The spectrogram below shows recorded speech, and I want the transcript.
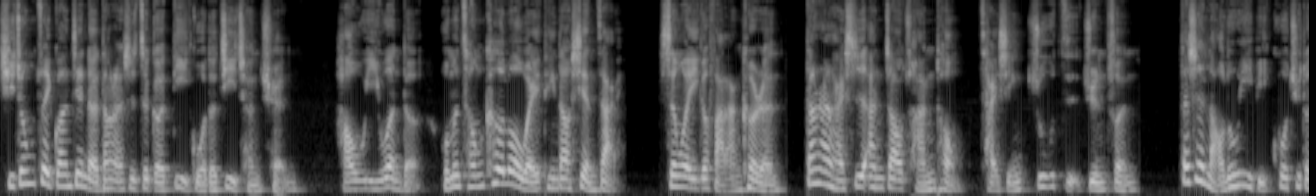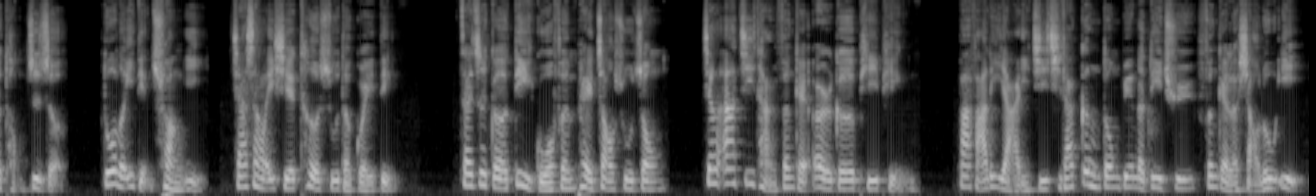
其中最关键的当然是这个帝国的继承权。毫无疑问的，我们从克洛维听到现在，身为一个法兰克人，当然还是按照传统采行诸子均分。但是老路易比过去的统治者多了一点创意，加上了一些特殊的规定。在这个帝国分配诏书中，将阿基坦分给二哥批评，巴伐利亚以及其他更东边的地区分给了小路易，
